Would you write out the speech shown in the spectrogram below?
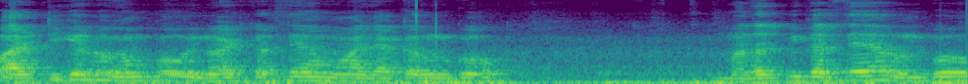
पार्टी के लोग हमको इनवाइट करते हैं, हम वहाँ जाकर उनको मदद भी करते हैं और उनको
